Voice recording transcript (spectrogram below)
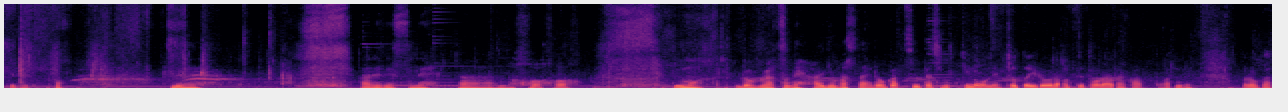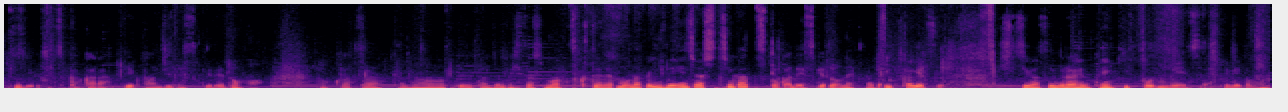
すけれども、で、あれですね、あの、もう6月ね、入りましたね。6月1日に昨日ね、ちょっといろいろあって取らなかったんで、6月2日からっていう感じですけれども、6月だったなーっていう感じで、日差しも暑くてね、もうなんかイメージは7月とかですけどね、なんか1ヶ月、7月ぐらいの天気っぽいイメージだけれどもね、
